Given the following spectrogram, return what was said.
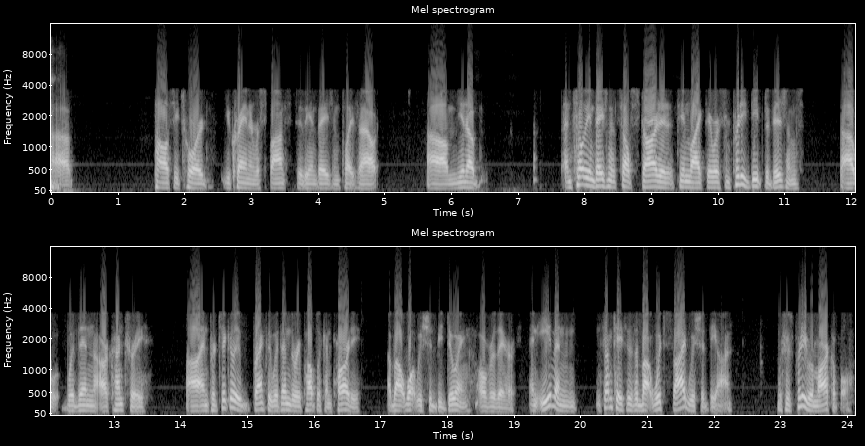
uh, policy toward Ukraine in response to the invasion plays out. Um, you know, until the invasion itself started, it seemed like there were some pretty deep divisions uh, within our country, uh, and particularly, frankly, within the Republican Party about what we should be doing over there, and even in some cases about which side we should be on, which was pretty remarkable.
